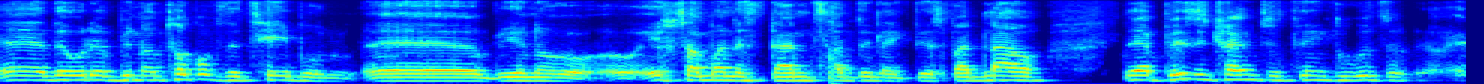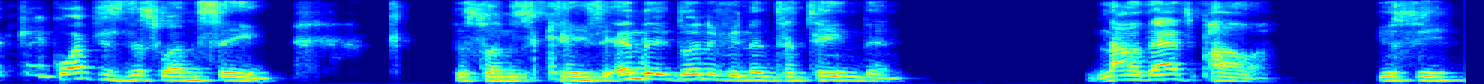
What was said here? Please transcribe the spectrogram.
uh, they would have been on top of the table, uh, you know, if someone has done something like this. But now they're busy trying to think, like, what is this one saying? This one is crazy, and they don't even entertain them. Now that's power, you see.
